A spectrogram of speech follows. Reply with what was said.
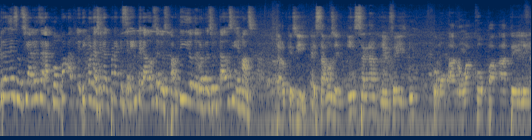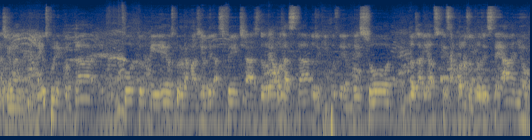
redes sociales de la Copa Atlético Nacional para que estén enterados de los partidos, de los resultados y demás? Claro que sí, estamos en Instagram y en Facebook como arroba Copa ATL Nacional. Ahí nos pueden encontrar fotos, videos, programación de las fechas, dónde vamos a estar, los equipos de dónde son, los aliados que están con nosotros este año.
